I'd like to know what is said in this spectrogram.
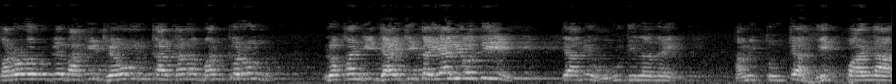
करोडो रुपये बाकी ठेवून कारखाना बंद करून लोकांची जायची तयारी होती ते आम्ही होऊ दिलं नाही. आम्ही तुमच्या हित पाळणार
